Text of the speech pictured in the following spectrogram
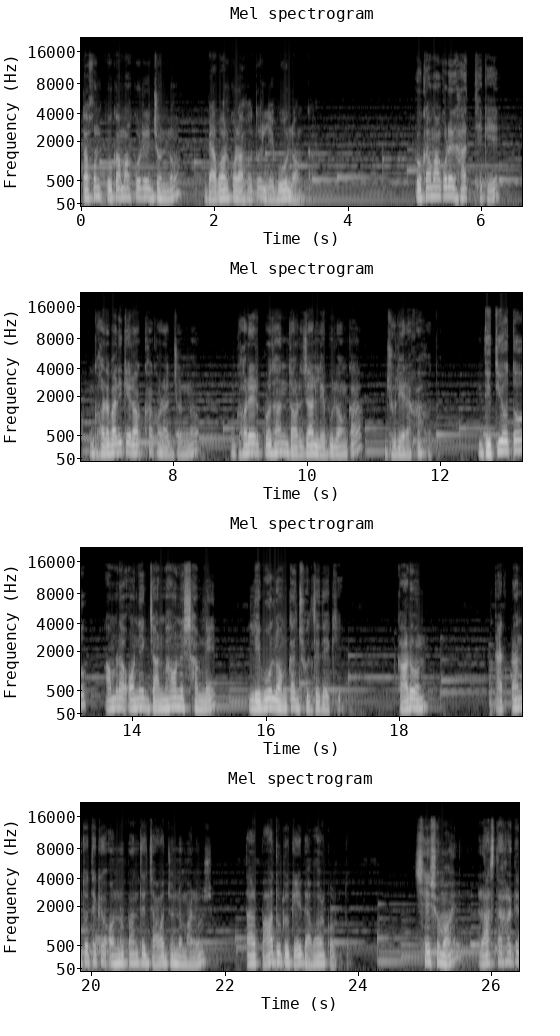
তখন পোকামাকড়ের জন্য ব্যবহার করা হতো লেবু ও লঙ্কা। পোকামাকড়ের হাত থেকে ঘরবাড়িকে রক্ষা করার জন্য ঘরের প্রধান দরজার লেবু লঙ্কা ঝুলিয়ে রাখা হতো। দ্বিতীয়ত, আমরা অনেক যানবাহনের সামনে লেবু লঙ্কা ঝুলতে দেখি। কারণ, এক প্রান্ত থেকে অন্য প্রান্তে যাওয়ার জন্য মানুষ তার পা দুটোকে ব্যবহার করত। সেই সময় রাস্তাঘাটের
